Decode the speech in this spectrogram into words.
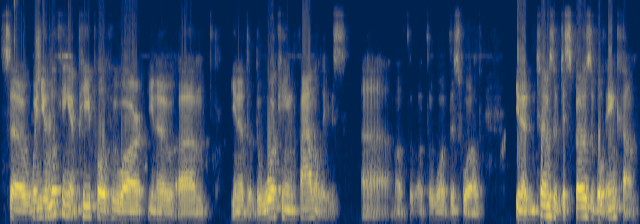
So when you're looking at people who are, you know, um, you know, the, the working families uh, of the of the of this world, you know, in terms of disposable income,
